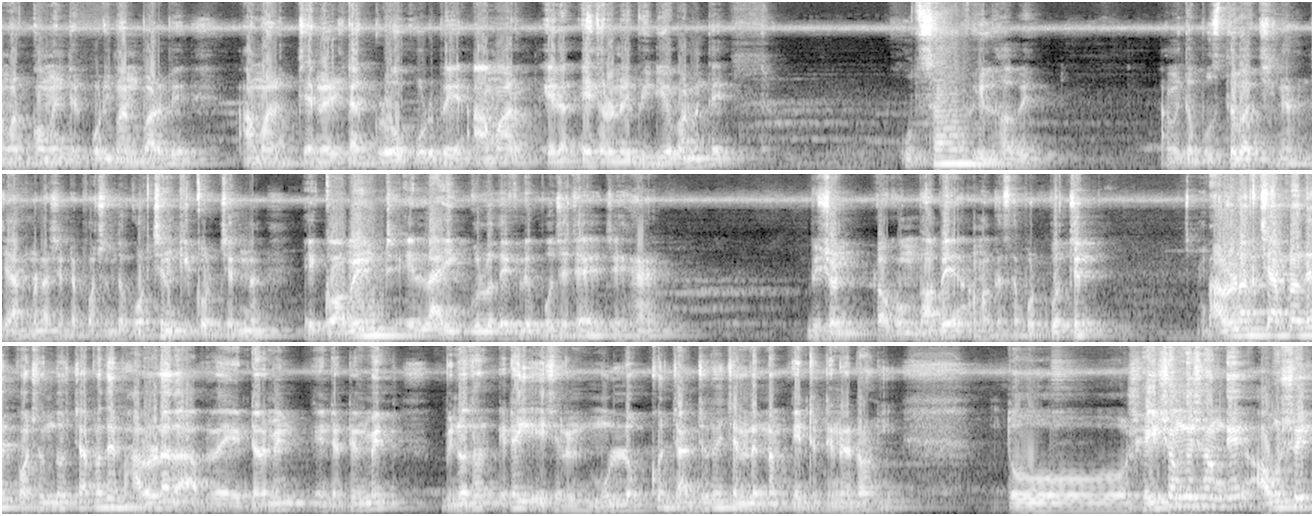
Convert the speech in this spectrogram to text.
আমার কমেন্টের পরিমাণ বাড়বে, আমার চ্যানেলটা গ্রো করবে, আমার এই ধরনের ভিডিও বানাতে উৎসাহ ফিল হবে। আমি তো বুঝতে পারছি না যে আপনারা সেটা পছন্দ করছেন কি করছেন না। এই কমেন্ট এই লাইকগুলো দেখলে বোঝা যায় যে হ্যাঁ ভীষণ রকমভাবে আমাকে সাপোর্ট করছেন। ভালো লাগছে আপনাদের, পছন্দ হচ্ছে আপনাদের, ভালো লাগা আপনাদের এন্টারমেন্ট এন্টারটেনমেন্ট বিনোদন, এটাই এই চ্যানেলের মূল লক্ষ্য, যার জন্য এই চ্যানেলের নাম এন্টারটেনার ডটই তো সেই সঙ্গে সঙ্গে অবশ্যই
